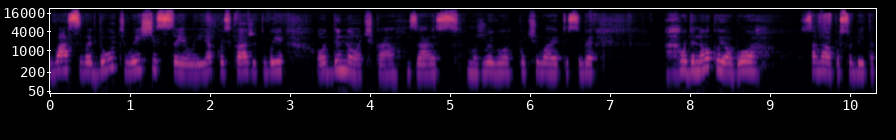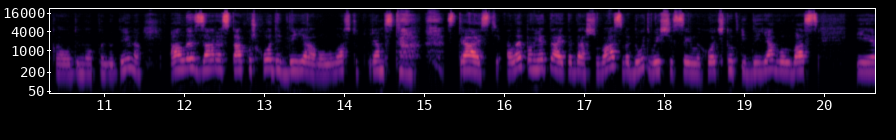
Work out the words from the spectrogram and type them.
Вас ведуть вищі сили. Якось кажуть, ви одиночка. Зараз, можливо, почуваєте себе одинокою або сама по собі така одинока людина. Але зараз також ходить диявол. У вас тут прям стра- страсті. Але пам'ятайте, да, що вас ведуть вищі сили. Хоч тут і диявол вас і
